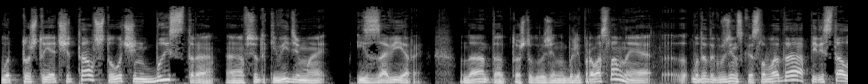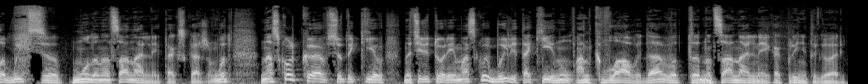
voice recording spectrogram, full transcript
вот то, что я читал, что очень быстро все-таки, видимо, из-за веры. Да, то, что грузины были православные, вот эта грузинская слобода перестала быть мононациональной, так скажем. Вот насколько все таки на территории Москвы были такие, ну, анклавы, да, вот национальные, как принято говорить?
